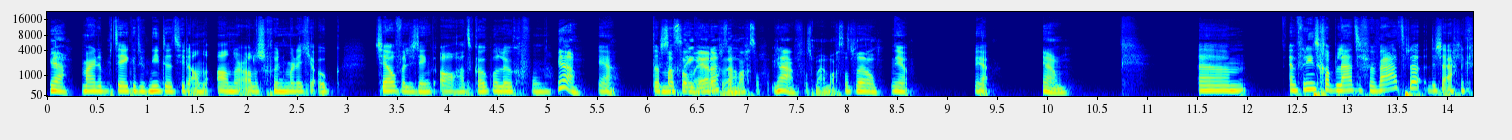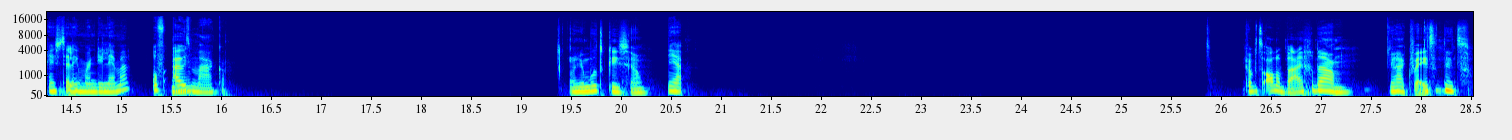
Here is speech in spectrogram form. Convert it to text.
Ja. Maar dat betekent natuurlijk niet dat je de an- ander alles gunt, maar dat je ook zelf wel eens denkt, oh, had ik ook wel leuk gevonden. Ja. Dat is mag dat dan erg? Dat mag toch? Ja, volgens mij mag dat wel. Ja. Ja. Ja. Ehm, een vriendschap laten verwateren, dus eigenlijk geen stelling, maar een dilemma. Of Mhm. uitmaken. Je moet kiezen. Ja. Ik heb het allebei gedaan. Ja, ik weet het niet.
